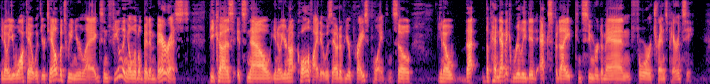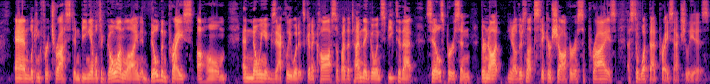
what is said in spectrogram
you know, you walk out with your tail between your legs and feeling a little bit embarrassed because it's now, you know, you're not qualified. It was out of your price. And so, you know, that the pandemic really did expedite consumer demand for transparency and looking for trust and being able to go online and build and price a home and knowing exactly what it's going to cost. So by the time they go and speak to that salesperson, they're not, you know, there's not sticker shock or a surprise as to what that price actually is.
